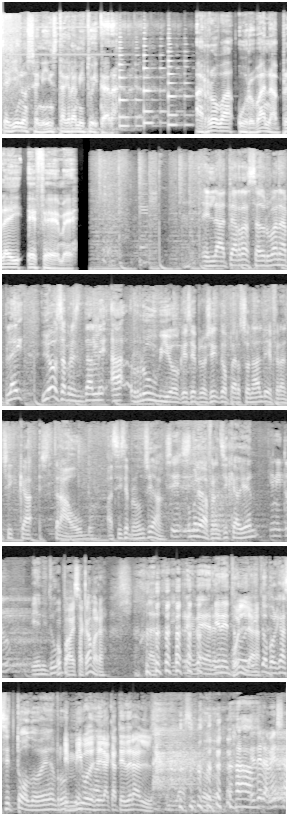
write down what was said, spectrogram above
Seguimos en Instagram y Twitter. Arroba Urbana Play FM. en la terraza de Urbana Play y vamos a presentarle a Rubio, que es el proyecto personal de Francisca Straub. ¿Así se pronuncia? Sí, sí. ¿Cómo le va, Francisca? ¿Bien? ¿Quién y tú? ¿Bien y tú? Opa, esa cámara. Ah. Rever. Tiene todo Hola. listo porque hace todo, ¿eh? Rubio En vivo desde está- la catedral. sí, hace todo. Es de la mesa.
